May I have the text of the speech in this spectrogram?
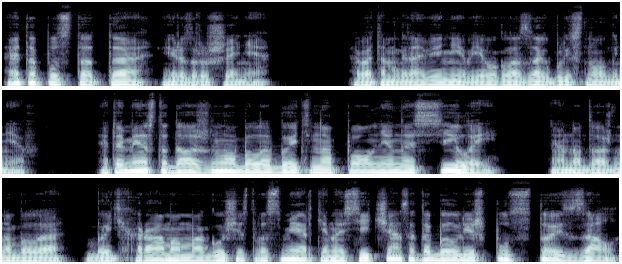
это пустота и разрушение. В это мгновение в его глазах блеснул гнев. Это место должно было быть наполнено силой, оно должно было быть храмом могущества смерти, но сейчас это был лишь пустой зал,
